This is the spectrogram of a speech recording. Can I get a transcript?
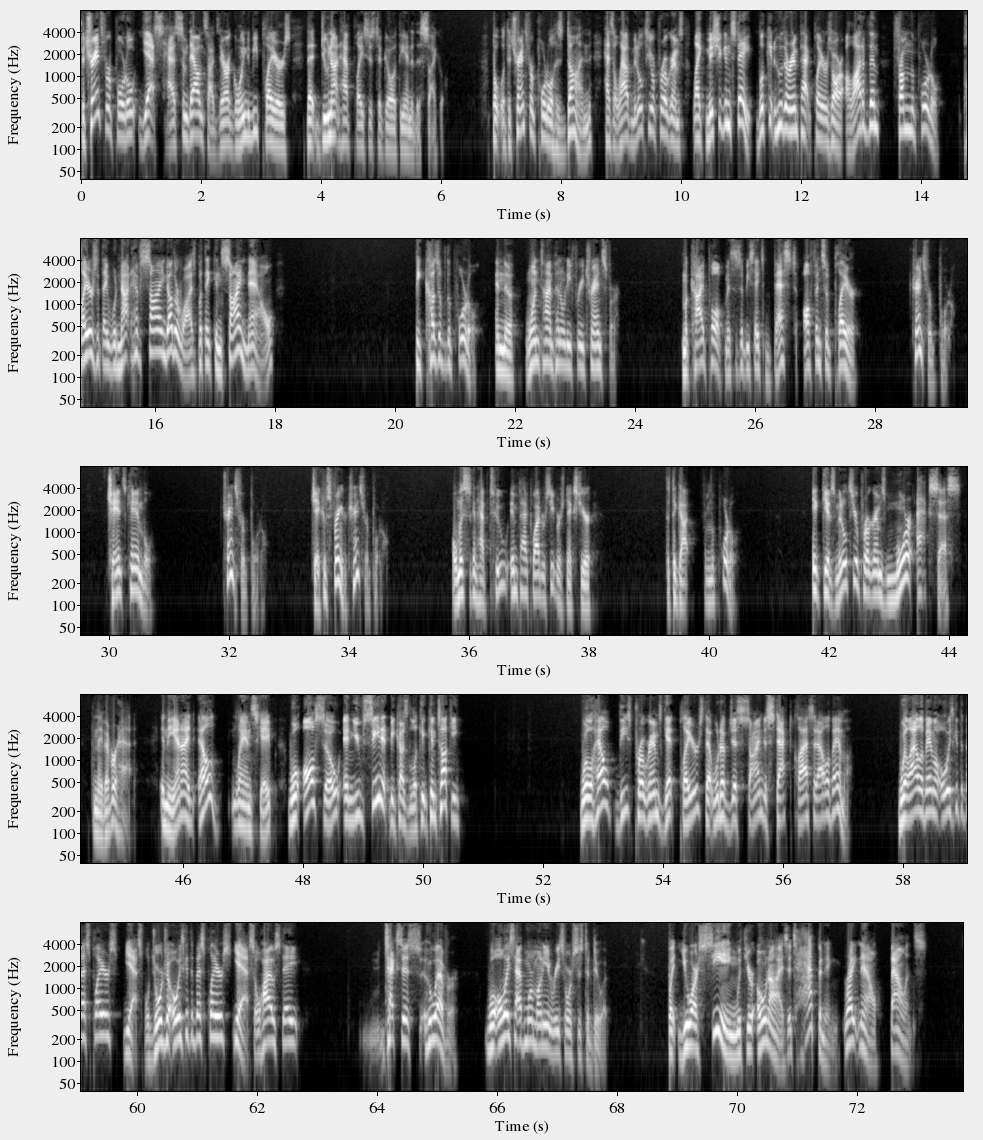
The transfer portal, yes, has some downsides. There are going to be players that do not have places to go at the end of this cycle. But what the transfer portal has done has allowed middle tier programs like Michigan State, look at who their impact players are. A lot of them from the portal, players that they would not have signed otherwise, but they can sign now because of the portal and the one time penalty free transfer. Makai Polk, Mississippi State's best offensive player, transfer portal. Chance Campbell, transfer portal. Jacob Springer, transfer portal. Ole Miss is going to have two impact wide receivers next year that they got from the portal. It gives middle tier programs more access than they've ever had. In the NIL landscape, will also, and you've seen it because look at Kentucky, will help these programs get players that would have just signed a stacked class at Alabama. Will Alabama always get the best players? Yes. Will Georgia always get the best players? Yes. Ohio State, Texas, whoever will always have more money and resources to do it. But you are seeing with your own eyes, it's happening right now. Balance.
